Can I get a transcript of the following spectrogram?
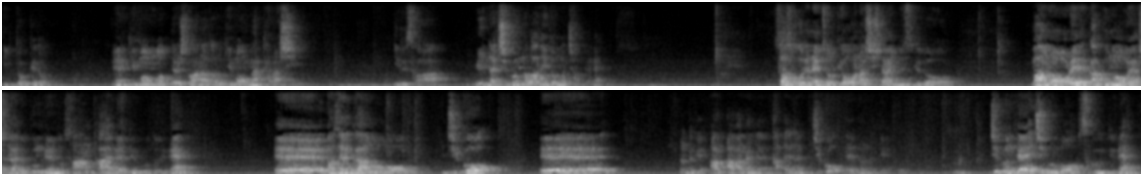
言っとくけど、ね、疑問持ってる人はあなたの疑問が正しい。いいですかみんな自分が悪いと思っちゃうんだよね。さあそこでねちょっと今日お話ししたいんですけど。まああの霊覚の養いの訓練の3回目ということでね。えーまあ、前回あの自己、えー、なんだっけ？ああがないじゃないか、えー、自己、えー、なんだっけ？自分で自分を救うっていうね。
